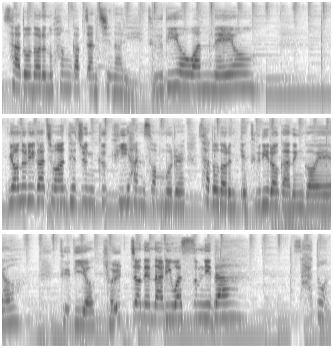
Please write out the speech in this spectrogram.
사돈어른 환갑잔치 날이 드디어 왔네요. 며느리가 저한테 준 그 귀한 선물을 사돈어른께 드리러 가는 거예요. 드디어 결전의 날이 왔습니다. 사돈,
